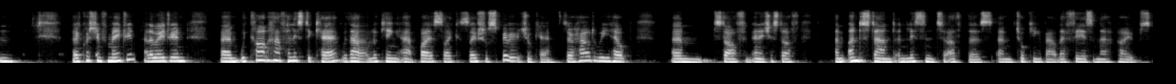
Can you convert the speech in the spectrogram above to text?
Mm. A question from Adrian. Hello, Adrian. Um, we can't have holistic care without looking at biopsychosocial spiritual care. So, how do we help um, staff and NHS staff um, understand and listen to others um, talking about their fears and their hopes?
